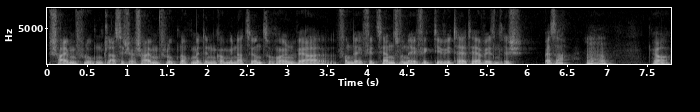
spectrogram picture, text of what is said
Scheibenflug, ein klassischer Scheibenflug noch mit in Kombination zu holen, wäre von der Effizienz, von der Effektivität her wesentlich besser. Aha. Ja.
